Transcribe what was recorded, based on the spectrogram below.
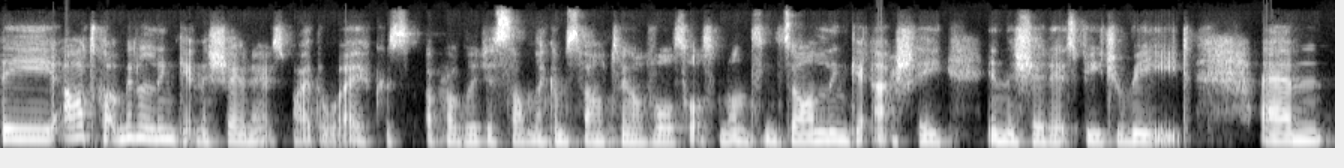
the article, I'm going to link it in the show notes, by the way, because I probably just sound like I'm spouting off all sorts of nonsense. So I'll link it actually in the show notes for you to read. Um,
